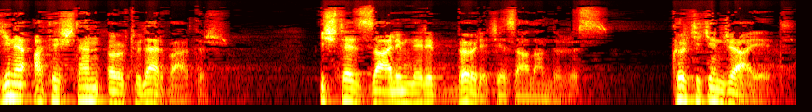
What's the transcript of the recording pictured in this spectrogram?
yine ateşten örtüler vardır. İşte zalimleri böyle cezalandırırız. 42. Ayet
